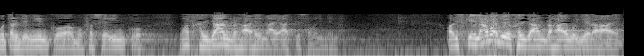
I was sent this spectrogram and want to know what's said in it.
मुतरजमीन को और मुफसरीन को बहुत खलजान रहा है इन आयात के समझने में। और इसके अलावा जो एक खलजान रहा है, वो ये रहा है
